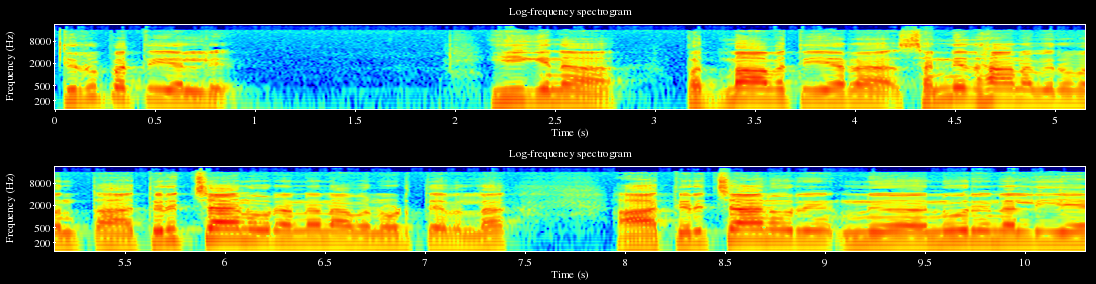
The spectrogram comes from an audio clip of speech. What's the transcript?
ತಿರುಪತಿಯಲ್ಲಿ ಈಗಿನ ಪದ್ಮಾವತಿಯರ ಸನ್ನಿಧಾನವಿರುವಂತಹ ತಿರುಚಾನೂರನ್ನು ನಾವು ನೋಡ್ತೇವಲ್ಲ, ಆ ತಿರುಚಾನೂರಿ ನೂರಿನಲ್ಲಿಯೇ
